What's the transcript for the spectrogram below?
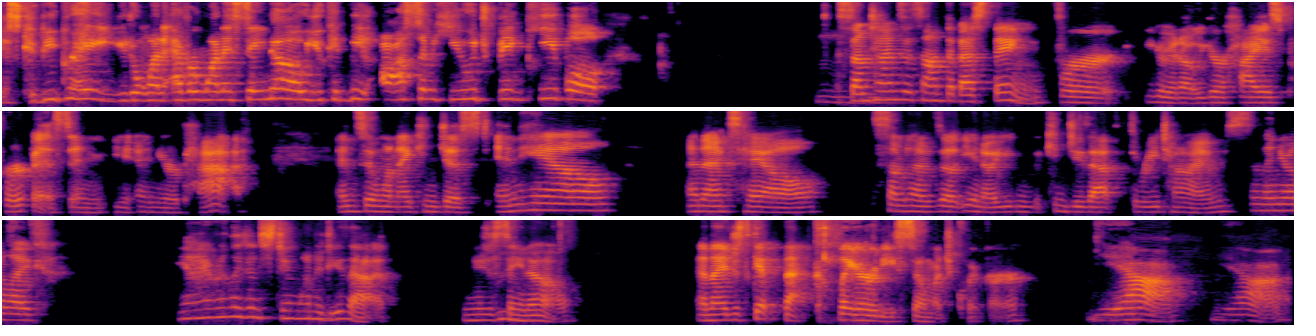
this could be great. You don't want to ever want to say no. You could meet awesome huge big people. Mm-hmm. sometimes it's not the best thing for you know your highest purpose and and your path and so when I can just inhale and exhale, sometimes, you know, you can, can do that three times. And then you're like, yeah, I really just didn't want to do that. And you just say mm-hmm. no. And I just get that clarity so much quicker. Yeah, yeah.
